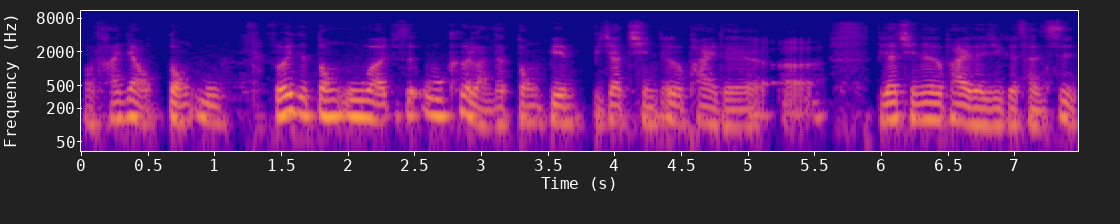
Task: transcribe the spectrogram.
哦，他要东乌。所谓的东乌啊，就是乌克兰的东边比较亲俄派的呃，比较亲俄派的一个城市。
